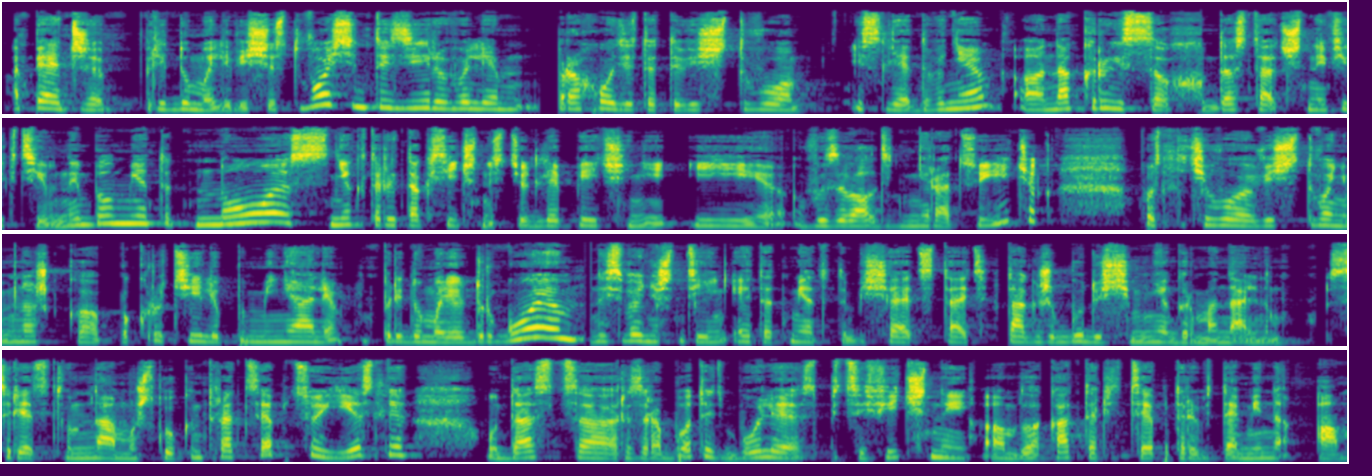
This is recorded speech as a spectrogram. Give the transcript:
Опять же, придумали вещество, синтезировали, проходит это вещество исследования. А, на крысах достаточно эффективный был метод, но с некоторой токсичностью для печени и вызывал дегенерацию яичек, после чего вещество немножко покрутили, поменяли, придумали другое. На сегодняшний день этот метод обещает стать также будущим негормональным средством на мужскую контрацепцию, если удастся разработать более специфичный а, блокатор рецептора витамина А.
